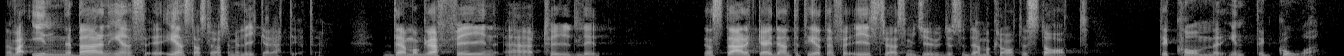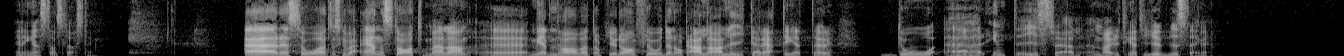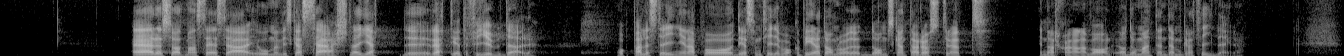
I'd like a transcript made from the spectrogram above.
Men vad innebär en enstatslösning med lika rättigheter? Demografin är tydlig. Den starka identiteten för Israel som judisk och demokratisk stat, det kommer inte gå med en enstatslösning. Är det så att det ska vara en stat mellan eh, Medelhavet och Jordanfloden och alla har lika rättigheter, då är inte Israel en majoritet judiskt längre. Är det så att man säger så här, jo men vi ska ha särskilda eh, rättigheter för judar och palestinierna på det som tidigare var ockuperat område, de ska inte ha rösträtt i nationella val. Ja, de har inte en demokrati längre.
